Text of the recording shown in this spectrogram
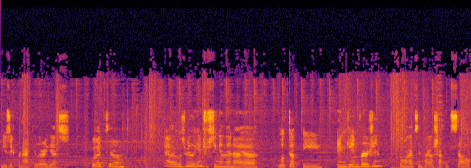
music vernacular, I guess. But um, yeah, it was really interesting. And then I uh, looked up the in-game version, the one that's in Bioshock itself,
